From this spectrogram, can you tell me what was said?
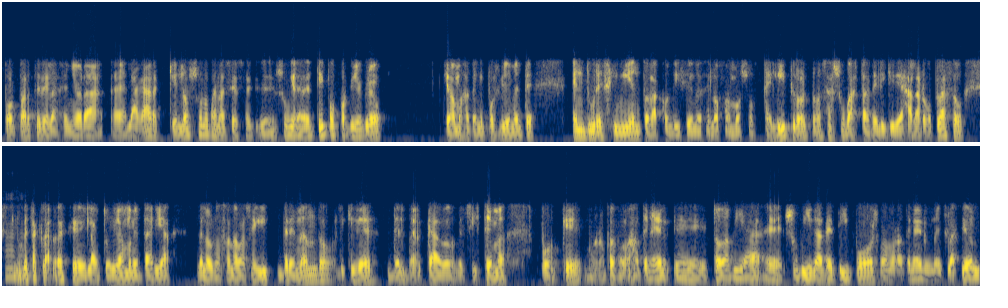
por parte de la señora eh, Lagarde, que no solo van a ser eh, subidas de tipos, porque yo creo que vamos a tener posiblemente endurecimiento las condiciones de los famosos telitros, ¿no? esas subastas de liquidez a largo plazo. Lo que está claro es que la autoridad monetaria de la eurozona va a seguir drenando liquidez del mercado, del sistema, porque bueno, pues vamos a tener eh, todavía eh, subidas de tipos, vamos a tener una inflación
